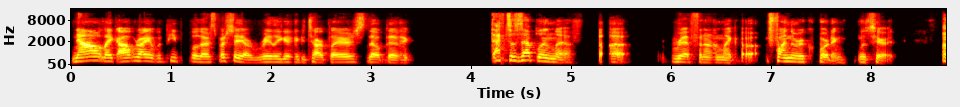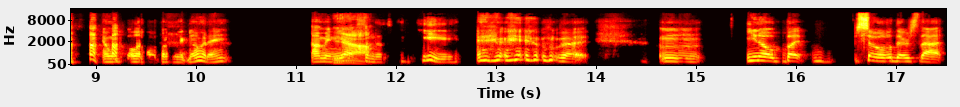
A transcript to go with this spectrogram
now, like, I'll write with people that, especially are really good guitar players, they'll be like, that's a Zeppelin lift. uh, riff. And I'm like, uh, find the recording. Let's hear it. and we pull it up. I'm like, no, it ain't. I mean, yeah. yes, and that's the key. but, um, you know, but so there's that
